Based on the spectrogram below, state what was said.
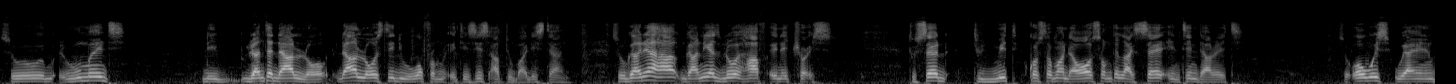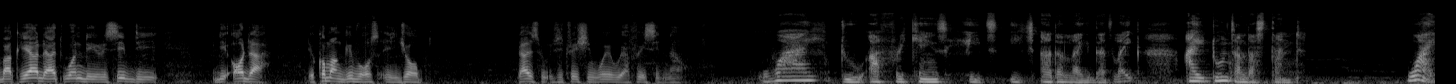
So the moment they granted that law, that law still will work from 86 up to by this time. So Ghanaians, Ghanaians don't have any choice to sell to meet customer or something like sell in direct. So always we are in backyard that when they receive the the order, they come and give us a job. That's the situation where we are facing now. Why do Africans hate each other like that? Like, I don't understand. Why?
